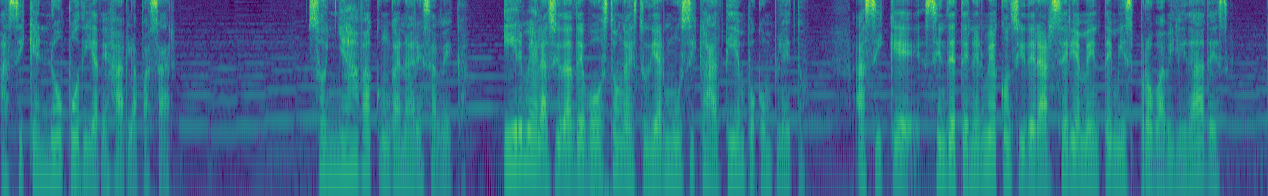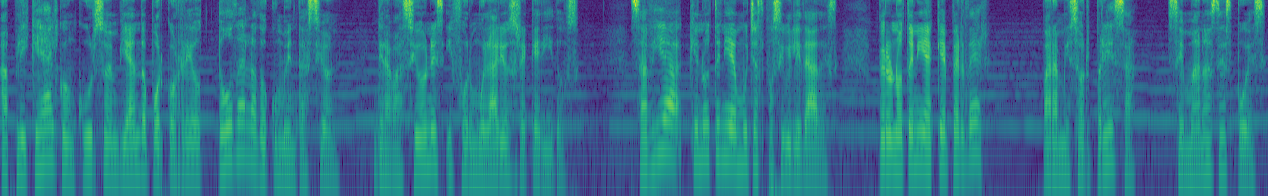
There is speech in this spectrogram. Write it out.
así que no podía dejarla pasar. Soñaba con ganar esa beca irme a la ciudad de Boston a estudiar música a tiempo completo. Así que, sin detenerme a considerar seriamente mis probabilidades, apliqué al concurso enviando por correo toda la documentación, grabaciones y formularios requeridos. Sabía que no tenía muchas posibilidades, pero no tenía que perder. Para mi sorpresa, semanas después,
